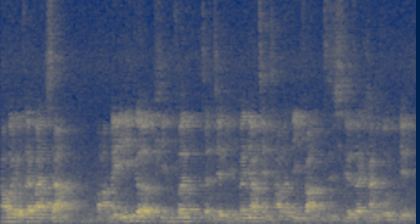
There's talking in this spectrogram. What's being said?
他会留在班上，把每一个评分、整洁评分要检查的地方，仔细的再看过一遍。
